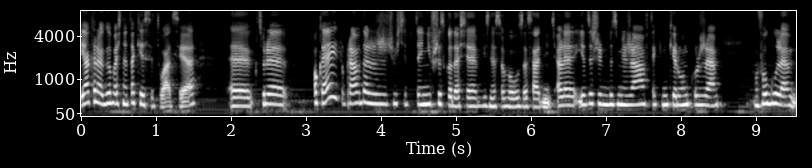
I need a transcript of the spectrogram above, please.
jak reagować na takie sytuacje, yy, które okej, okay, to prawda, że rzeczywiście tutaj nie wszystko da się biznesowo uzasadnić, ale ja też jakby zmierzałam w takim kierunku, że w ogóle,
